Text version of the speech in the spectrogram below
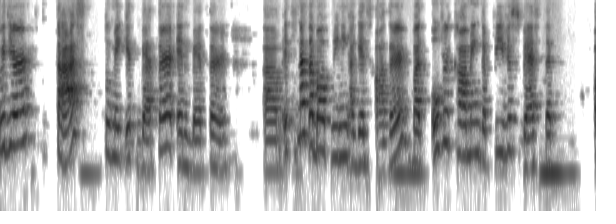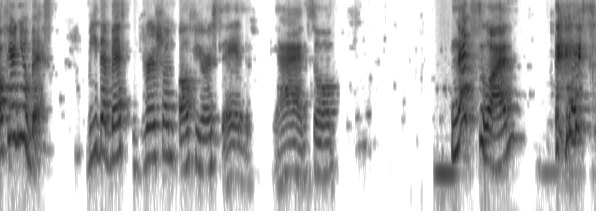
with your task to make it better and better. um, it's not about winning against other, but overcoming the previous best that of your new best. Be the best version of yourself. Yan. So, next one is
